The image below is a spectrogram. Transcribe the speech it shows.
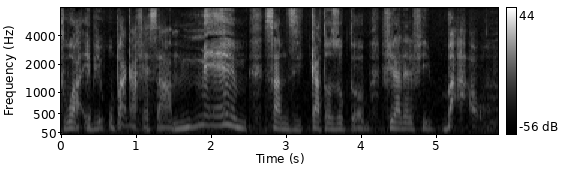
3. E pi ou pa ka fe sa. Mem samdi 14 oktob. Filadelfi. Baw!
